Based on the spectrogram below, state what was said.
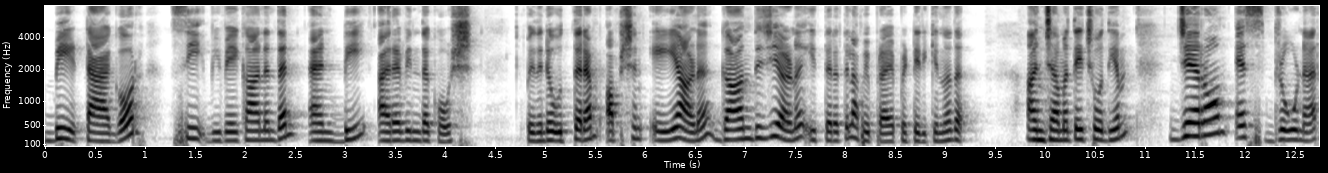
B. Tagore C. Vivekanandan and D. Aurobindo Ghosh. അപ്പോൾ ഇതിന്റെ ഉത്തരം ഓപ്ഷൻ എ ആണ്. ഗാന്ധിജിയാണ് ഇത്തരത്തിൽ അഭിപ്രായപ്പെട്ടിരിക്കുന്നത്. അഞ്ചാമത്തെ ചോദ്യം. ജെറോം എസ് ബ്രൂണർ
